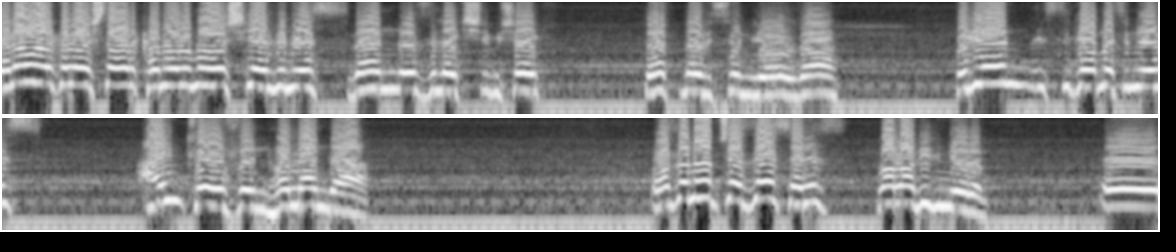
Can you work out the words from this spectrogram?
Selam arkadaşlar kanalıma hoş geldiniz. Ben Özdilek Şimşek. Dört mevsim yolda. Bugün istikametimiz Eindhoven, Hollanda. Orada ne yapacağız derseniz valla bilmiyorum. Ee,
